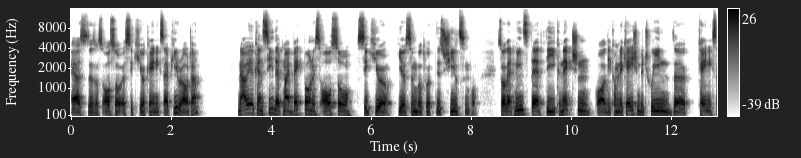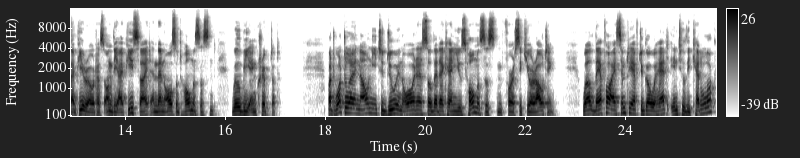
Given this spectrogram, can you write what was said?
as this is also a secure KNX IP router. Now you can see that my backbone is also secure, here symboled with this shield symbol. So that means that the connection or the communication between the KNX IP routers on the IP side and then also to Home Assistant will be encrypted. But what do I now need to do in order so that I can use Home Assistant for secure routing? Well, therefore I simply have to go ahead into the catalog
